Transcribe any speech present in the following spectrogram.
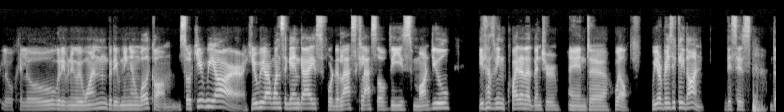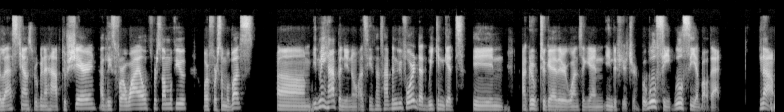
Hello, hello, good evening, everyone. Good evening and welcome. So here we are. Here we are once again, guys, for the last class of this module. It has been quite an adventure, and uh, well, we are basically done. This is the last chance we're going to have to share, at least for a while, for some of you or for some of us. Um, it may happen, you know, as it has happened before, that we can get in a group together once again in the future. But we'll see. We'll see about that. Now,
